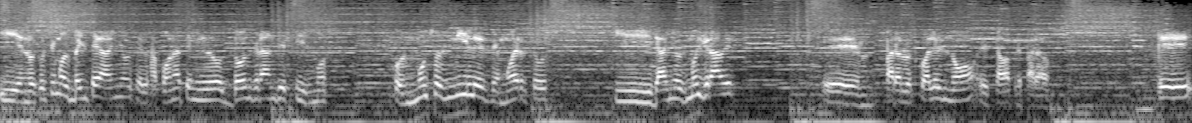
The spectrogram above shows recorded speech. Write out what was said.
Y en los últimos 20 años el Japón ha tenido dos grandes sismos con muchos miles de muertos y daños muy graves eh, para los cuales no estaba preparado. Eh,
